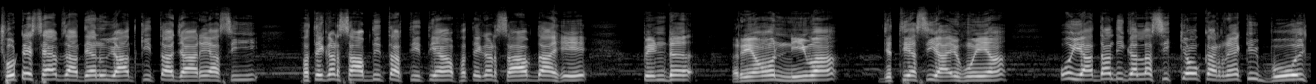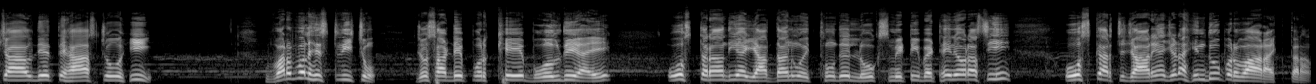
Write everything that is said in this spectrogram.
ਛੋਟੇ ਸਾਹਿਬਜ਼ਾਦਿਆਂ ਨੂੰ ਯਾਦ ਕੀਤਾ ਜਾ ਰਿਹਾ ਸੀ। ਫਤਿਹਗੜ੍ਹ ਸਾਹਿਬ ਦੀ ਧਰਤੀ ਤੇ ਆ ਫਤਿਹਗੜ੍ਹ ਸਾਹਿਬ ਦਾ ਇਹ ਪਿੰਡ ਰਿਆਉਣ ਨੀਵਾ, ਜਿੱਥੇ ਅਸੀਂ ਆਏ ਹੋਏ ਆ ਉਹ ਯਾਦਾਂ ਦੀ ਗੱਲ ਅਸੀਂ ਕਿਉਂ ਕਰ ਰਹੇ ਹਾਂ ਕਿ ਬੋਲਚਾਲ ਦੇ ਇਤਿਹਾਸ ਚੋਂ ਹੀ, ਵਰਬਲ ਹਿਸਟਰੀ ਚੋਂ ਜੋ ਸਾਡੇ ਪੁਰਖੇ ਬੋਲਦੇ ਆਏ, ਉਸ ਤਰ੍ਹਾਂ ਦੀਆਂ ਯਾਦਾਂ ਨੂੰ ਇੱਥੋਂ ਦੇ ਲੋਕ ਸਮੇਟੀ ਬੈਠੇ ਨੇ ਔਰ ਅਸੀਂ ਉਸ ਘਰ 'ਚ ਜਾ ਰਹੇ ਹਾਂ, ਜਿਹੜਾ ਹਿੰਦੂ ਪਰਿਵਾਰ ਆ ਇੱਕ ਤਰ੍ਹਾਂ।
